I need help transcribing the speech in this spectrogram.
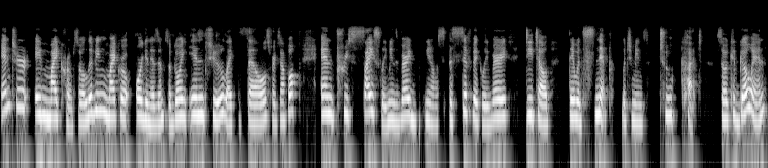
enter a microbe, so a living microorganism, so going into like the cells, for example, and precisely means very, you know, specifically, very detailed. They would snip, which means to cut. So it could go in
